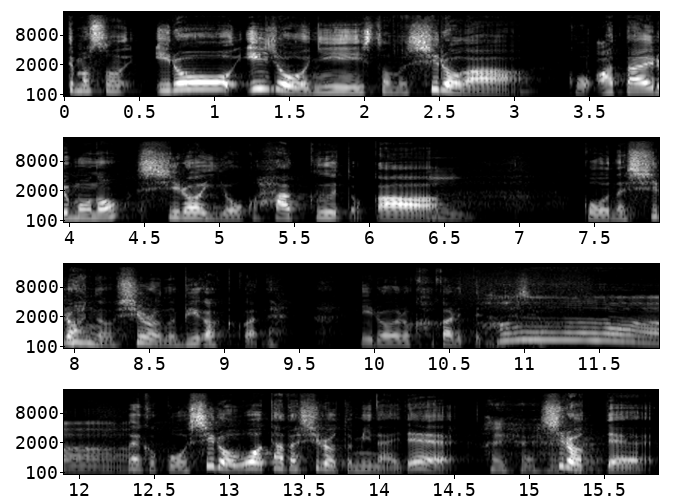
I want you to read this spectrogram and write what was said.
でもその色以上にその白がこう与えるもの白い余白とか、うん。こうね白いの白の美学がねいろいろ書かれてるんですよ。はあ。なんかこう白をただ白と見ないではいはいはいはい。白って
